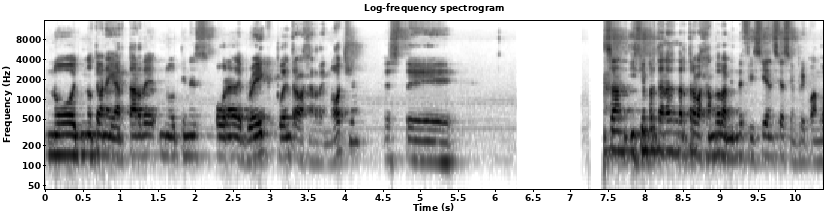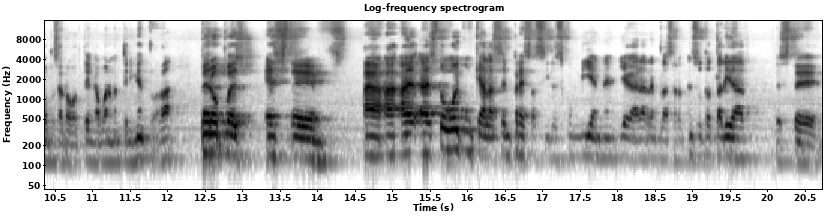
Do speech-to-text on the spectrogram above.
no, no te van a llegar tarde, no tienes hora de break, pueden trabajar de noche, este, y siempre te van a andar trabajando a la misma eficiencia siempre y cuando pues, el robot tenga buen mantenimiento, ¿verdad? Pero pues, este, a, a, esto voy con que a las empresas sí les conviene llegar a reemplazar en su totalidad este,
